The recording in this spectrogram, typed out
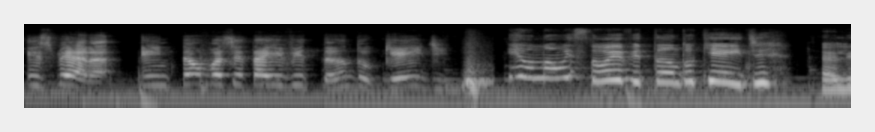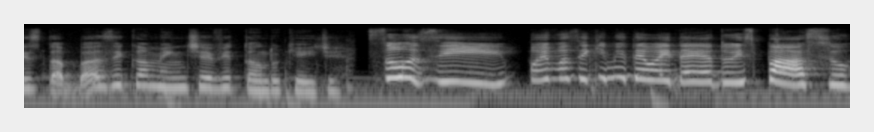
Espera, então você tá evitando o Cade? Eu não estou evitando o Cade. Ela está basicamente evitando o Cade. Suzy! Você que me deu a ideia do espaço.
